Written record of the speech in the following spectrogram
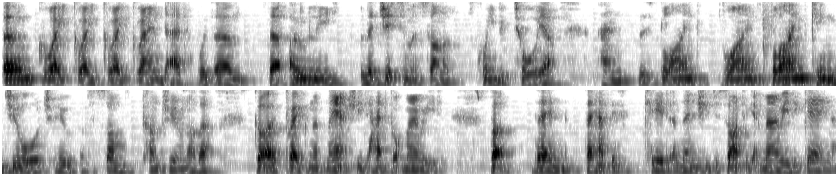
um, great great great granddad was um, the only legitimate son of Queen Victoria, and this blind blind blind King George, who of some country or another, got her pregnant. They actually had got married, but then they had this kid, and then she decided to get married again,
